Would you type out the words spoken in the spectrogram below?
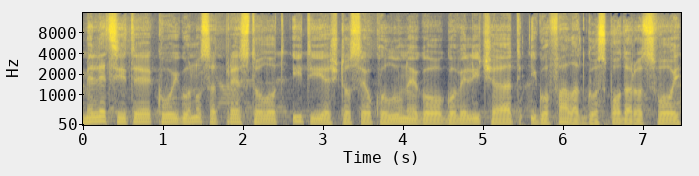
Мелеците кои го носат престолот и тие што се околу него го величаат и го фалат Господарот свој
